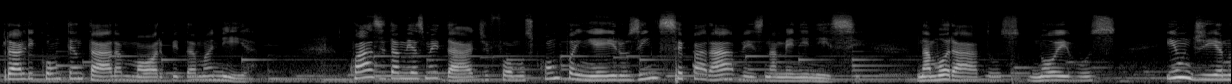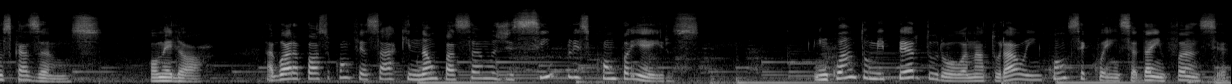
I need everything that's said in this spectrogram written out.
para lhe contentar a mórbida mania. Quase da mesma idade, fomos companheiros inseparáveis na meninice, namorados, noivos, e um dia nos casamos. Ou melhor, agora posso confessar que não passamos de simples companheiros. Enquanto me perdurou a natural inconsequência da infância,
